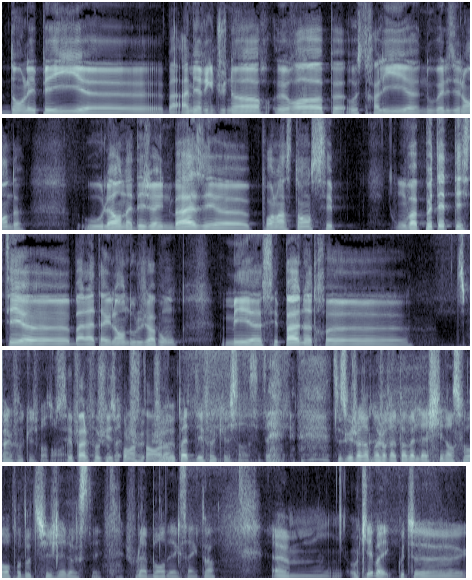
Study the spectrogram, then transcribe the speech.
dans les pays euh, bah, Amérique du Nord, Europe, Australie, euh, Nouvelle-Zélande, où là, on a déjà une base et euh, pour l'instant, c'est on va peut-être tester bah, la Thaïlande ou le Japon, mais c'est pas notre C'est pas le focus pour l'instant. C'est pas le Je- je focus pour je- l'instant, Je, voilà. veux pas te défocus. hein, c'est parce que j'aurais- moi j'aurais pas mal la Chine en ce moment pour d'autres sujets, donc je voulais aborder avec ça avec toi. Euh, ok, bah écoute, euh,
